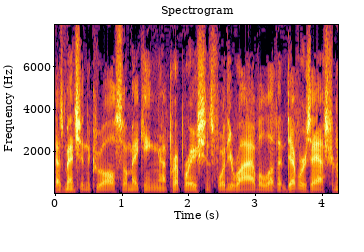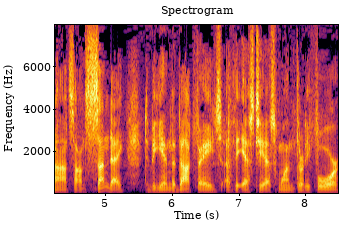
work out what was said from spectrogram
As mentioned, the crew also making uh, preparations for the arrival of Endeavour's astronauts on Sunday to begin the dock phase of the STS-134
